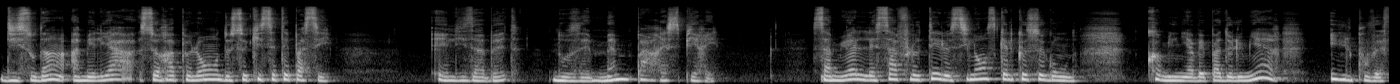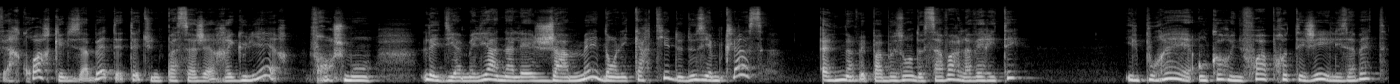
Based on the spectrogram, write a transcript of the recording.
dit soudain Amélia, se rappelant de ce qui s'était passé. Elisabeth n'osait même pas respirer. Samuel laissa flotter le silence quelques secondes. Comme il n'y avait pas de lumière, il pouvait faire croire qu'Elisabeth était une passagère régulière. Franchement, Lady Amelia n'allait jamais dans les quartiers de deuxième classe. Elle n'avait pas besoin de savoir la vérité il pourrait encore une fois protéger Elisabeth.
